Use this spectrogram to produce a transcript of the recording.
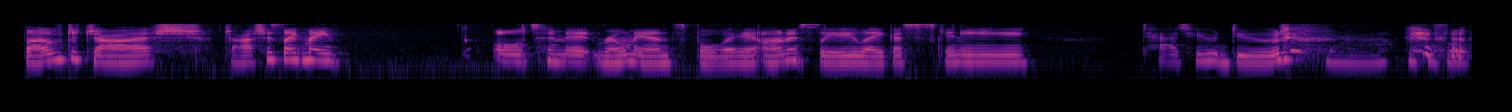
loved Josh. Josh is like my ultimate romance boy, honestly, like a skinny tattooed dude. yeah with his lip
